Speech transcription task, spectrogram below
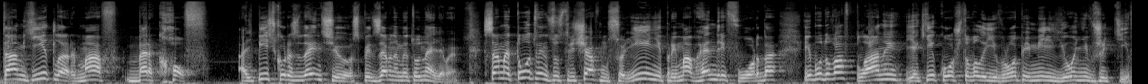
Там Гітлер мав Бергхоф. Альпійську резиденцію з підземними тунелями. Саме тут він зустрічав Муссоліні, приймав Генрі Форда і будував плани, які коштували Європі мільйонів життів.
